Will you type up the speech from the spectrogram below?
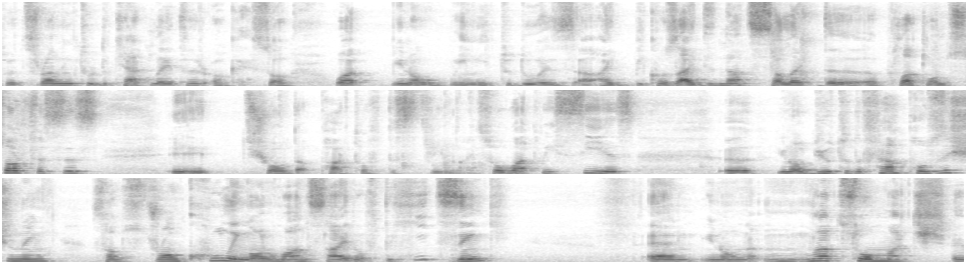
So it's running through the calculator. Okay so what you know we need to do is uh, I because I did not select the uh, plot on surfaces it showed a part of the streamline so what we see is uh, you know due to the fan positioning some strong cooling on one side of the heat sink and you know not so much uh,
